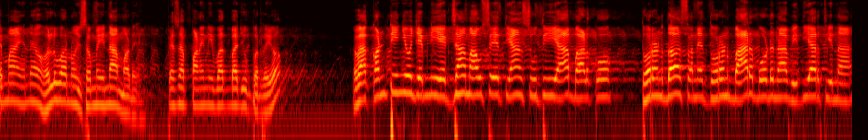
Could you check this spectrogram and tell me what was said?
એમાં એને હલવાનો સમય ના મળે. પેશાબ પાણીની વાત બાજુ પર રહ્યો હવે આ કન્ટિન્યુ જેમની એક્ઝામ આવશે, ત્યાં સુધી આ બાળકો ધોરણ દસ અને ધોરણ બાર બોર્ડના વિદ્યાર્થીના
